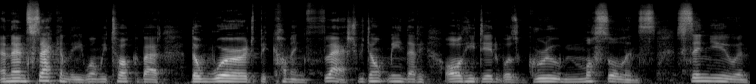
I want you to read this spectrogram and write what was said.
And then, secondly, when we talk about the Word becoming flesh, we don't mean that all he did was grew muscle and sinew and,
